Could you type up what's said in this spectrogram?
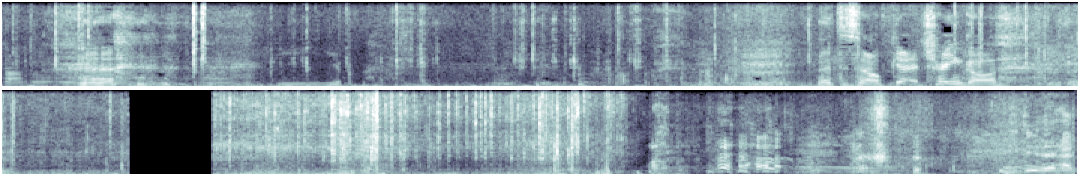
Drop. Yep. Note to self, get a chain guard. Did you do that?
